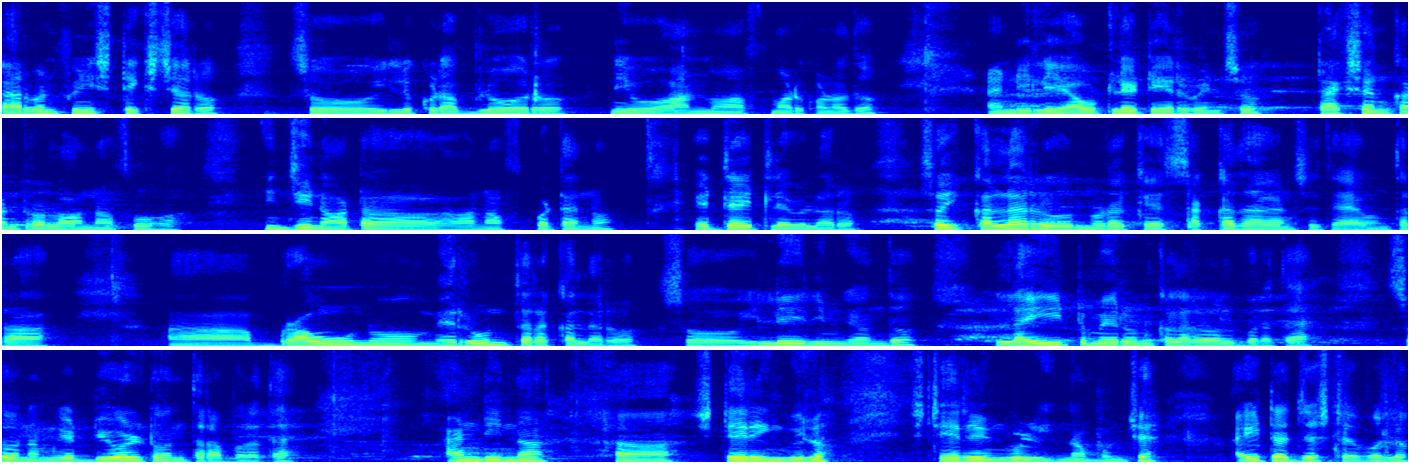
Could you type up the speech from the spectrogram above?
ಕಾರ್ಬನ್ ಫಿನಿಶ್ ಟೆಕ್ಸ್ಚರು ಸೊ ಇಲ್ಲೂ ಕೂಡ ಬ್ಲೋರು ನೀವು ಆನ್ ಆಫ್ ಮಾಡ್ಕೊಳೋದು. ಆ್ಯಂಡ್ ಇಲ್ಲಿ outlet air vents traction control on off engine auto on off button headlight leveler so ಈ ಕಲರು ನೋಡೋಕ್ಕೆ ಸಕ್ಕತ್ತಾಗಿ ಅನಿಸುತ್ತೆ. ಒಂಥರ ಬ್ರೌನು ಮೆರೂನ್ ಥರ ಕಲರು ಸೊ ಇಲ್ಲಿ ನಿಮಗೆ ಒಂದು ಲೈಟ್ ಮೆರೂನ್ ಕಲರಲ್ಲಿ ಬರುತ್ತೆ. ಸೊ ನಮಗೆ ಡ್ಯೂಯಲ್ ಟೋನ್ ಥರ ಬರುತ್ತೆ. ಆ್ಯಂಡ್ ಇನ್ನು ಸ್ಟೇರಿಂಗ್ ವೀಲು ಸ್ಟೇರಿಂಗ್ ವೀಲ್ ಇನ್ನು ಮುಂಚೆ ಹೈಟ್ ಅಡ್ಜಸ್ಟೇಬಲ್ಲು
